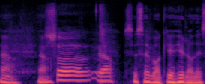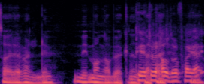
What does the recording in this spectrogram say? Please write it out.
Ja, ja, ja. Så ja. Hvis du ser bak i hylla di, så er det veldig mange av bøkene Peter Haldorf har jeg,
